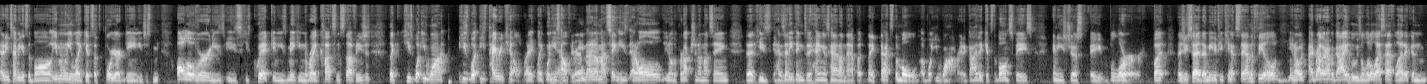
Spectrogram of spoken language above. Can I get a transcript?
uh, anytime he gets the ball, even when he like gets a four yard gain, he's just all over, and he's he's he's quick, and he's making the right cuts and stuff, and he's just like he's what you want. He's what he's Tyreek Hill, right? Like when he's Yeah. healthy, right? I'm not, I'm not saying he's at all, you know, the production. I'm not saying that he's has anything to hang his hat on that, but like that's the mold of what you want, right? A guy that gets the ball in space and he's just a blur. But as you said, I mean, if you can't stay on the field, you know, I'd rather have a guy who's a little less athletic and,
